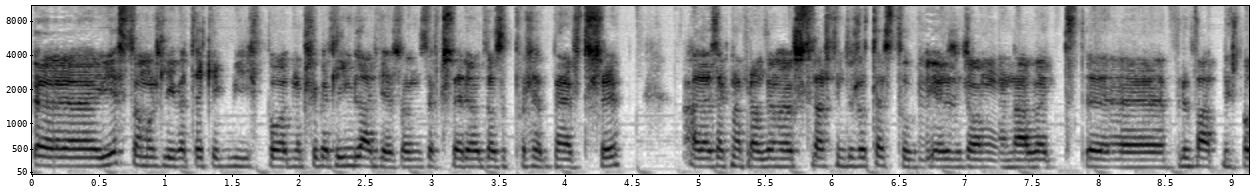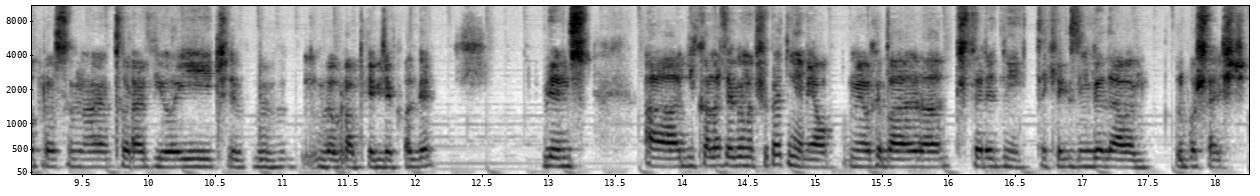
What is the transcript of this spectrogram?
E, jest to możliwe, tak jak widzisz po na przykład Limbladzie, że on ze 4 od razu poszedł na F3, ale tak naprawdę miał strasznie dużo testów jeżdżono, nawet e, prywatnych po prostu na torach UAE czy w, w Europie gdziekolwiek. Więc a Nikola tego na przykład nie miał. Miał chyba 4 dni, tak jak z nim gadałem, albo 6.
